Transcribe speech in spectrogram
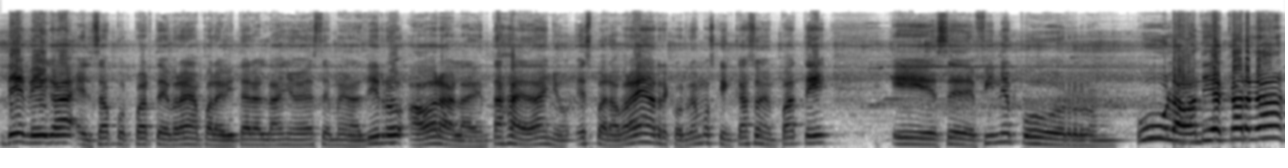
de Vega. El zap por parte de Brian para evitar el daño de este Megaldirro. Ahora la ventaja de daño es para Brian. Recordemos que en caso de empate eh, se define por... ¡Uh! La bandilla carga.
